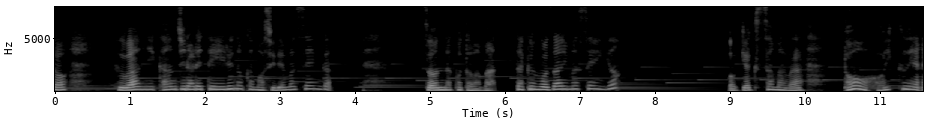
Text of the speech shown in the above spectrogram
と不安に感じられているのかもしれませんが、そんなことは全くございませんよ。お客様は当保育園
